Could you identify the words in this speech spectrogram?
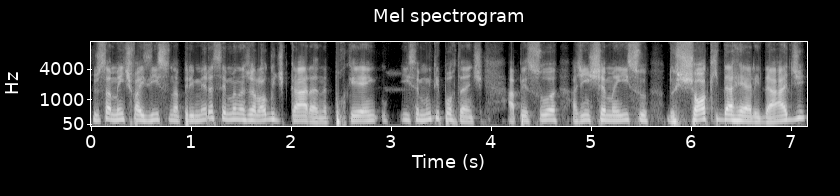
justamente faz isso na primeira semana já logo de cara, né? Porque é, isso é muito importante. A pessoa, a gente chama isso do choque da realidade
